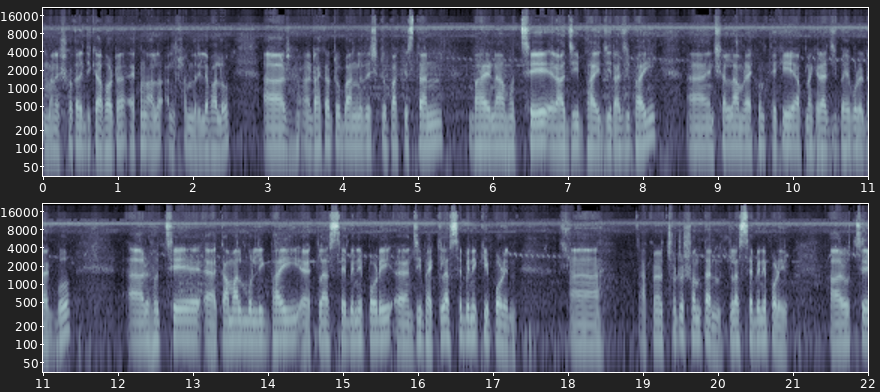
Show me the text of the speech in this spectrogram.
মানে সকালের দিকে আবহাওয়াটা। এখন আল- আলহামদুলিল্লাহ ভালো। আর ঢাকা টু বাংলাদেশ টু পাকিস্তান ভাইয়ের নাম হচ্ছে রাজীব ভাই। জি, রাজীব ভাই ইনশাল্লাহ আমরা এখন থেকে আপনাকে রাজীব ভাই বলে ডাকবো। আর হচ্ছে কামাল মল্লিক ভাই ক্লাস সেভেনে পড়ে জি ভাই ক্লাস সেভেনে কে পড়েন? আপনার ছোট সন্তান ক্লাস সেভেনে পড়ে। আর হচ্ছে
